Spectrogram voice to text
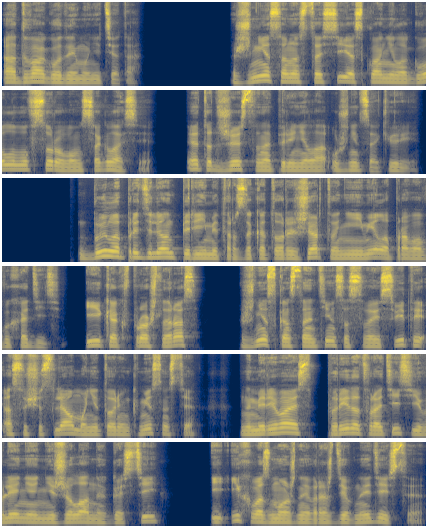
а два года иммунитета». Жнец Анастасия склонила голову в суровом согласии. Этот жест она переняла у жнеца Кюри. Был определен периметр, за который жертва не имела права выходить, и, как в прошлый раз, Жнец Константин со своей свитой осуществлял мониторинг местности, намереваясь предотвратить явление нежеланных гостей и их возможные враждебные действия.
